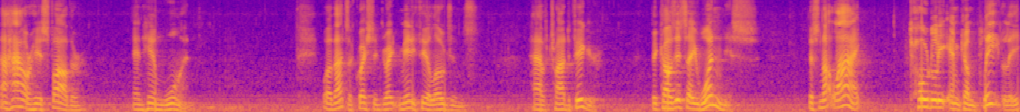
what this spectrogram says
Now, how are his Father and him one? Well, that's a question great many theologians have tried to figure because it's a oneness that's not like totally and completely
